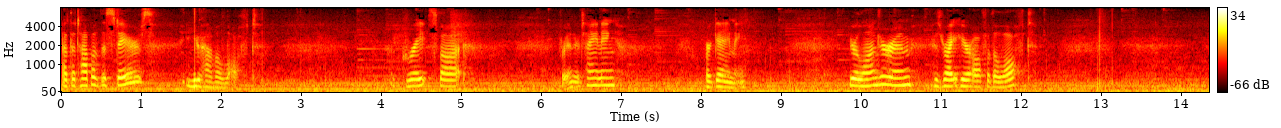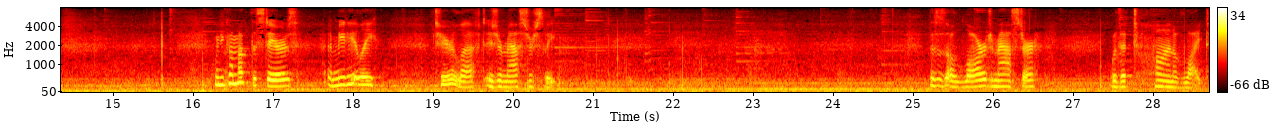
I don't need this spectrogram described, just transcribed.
At the top of the stairs, you have a loft. Great spot for entertaining or gaming. Your laundry room is right here off of the loft. When you come up the stairs, immediately to your left is your master suite. This is a large master with a ton of light.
